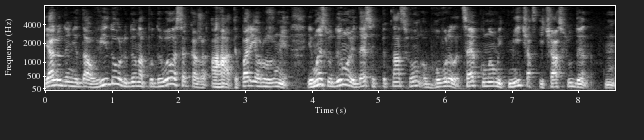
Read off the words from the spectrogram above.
Я людині дав відео, людина подивилася, каже, ага, тепер я розумію. І ми з людиною 10-15 хвилин обговорили. Це економить мій час і час людини.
